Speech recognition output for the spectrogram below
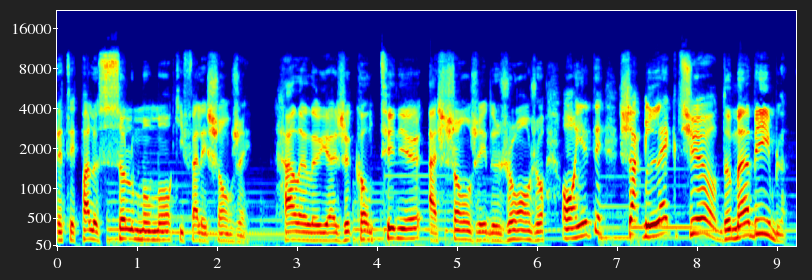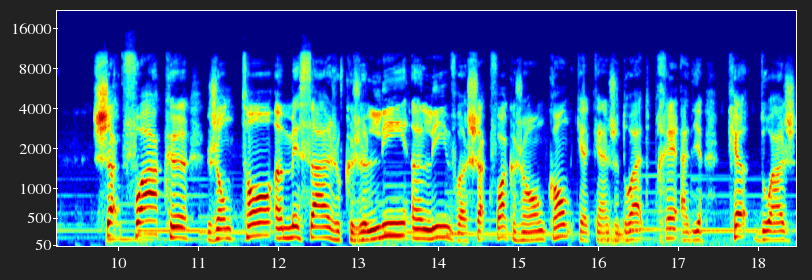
n'était pas le seul moment qu'il fallait changer. Hallelujah, je continue à changer de jour en jour. En réalité, chaque lecture de ma Bible chaque fois que j'entends un message ou que je lis un livre, chaque fois que je rencontre quelqu'un, je dois être prêt à dire que dois-je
